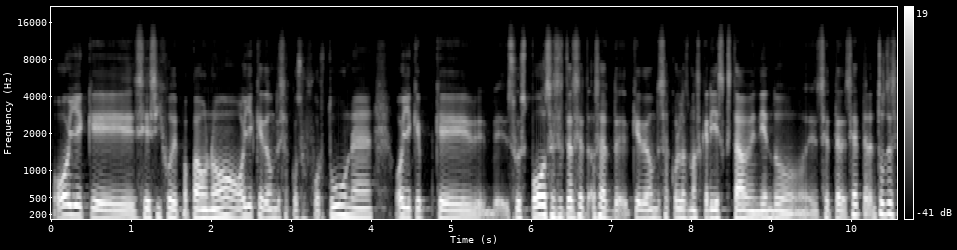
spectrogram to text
oye que si es hijo de papá o no, oye que de dónde sacó su fortuna, oye que, que su esposa, etcétera, etcétera, o sea, que de dónde sacó las mascarillas que estaba vendiendo, etcétera, etcétera. Entonces,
